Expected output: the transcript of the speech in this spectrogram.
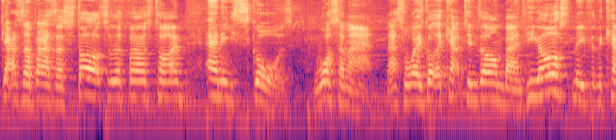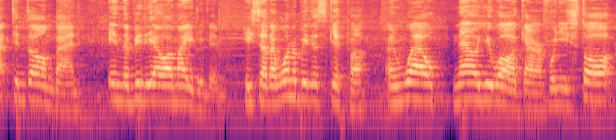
Gaza Baza starts for the first time, and he scores. What a man. That's why he's got the captain's armband. He asked me for the captain's armband in the video I made with him. He said, I want to be the skipper, and well, now you are, Gareth. When you start,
